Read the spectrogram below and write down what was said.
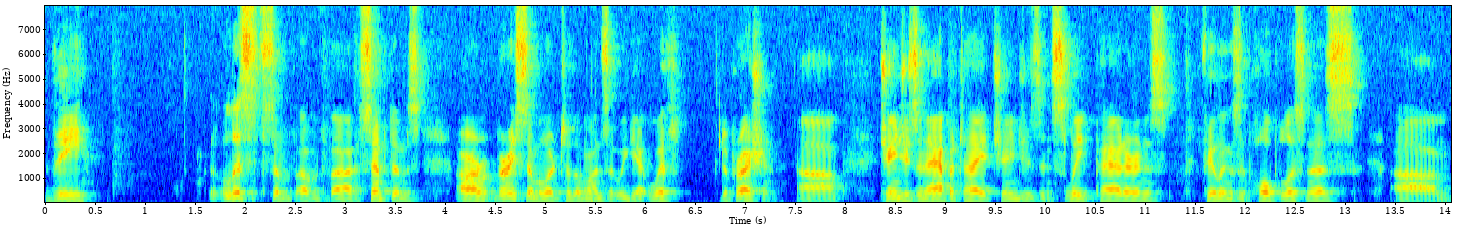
the lists of, of uh, symptoms are very similar to the ones that we get with depression. Uh, changes in appetite, changes in sleep patterns, feelings of hopelessness, um,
